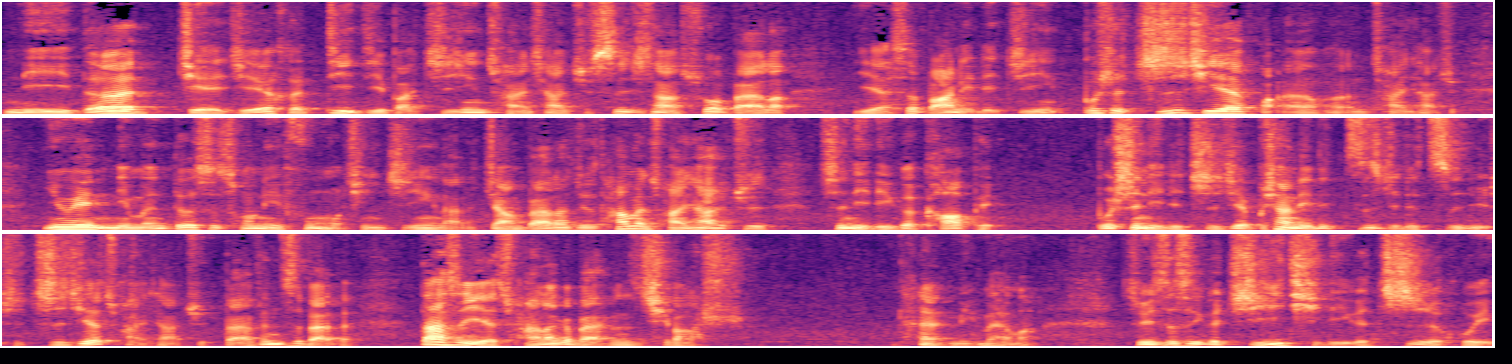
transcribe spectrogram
你的姐姐和弟弟把基因传下去，实际上说白了也是把你的基因不是直接传传下去。因为你们都是从你父母亲基因来的，讲白了就是他们传下去是你的一个 copy，不是你的直接，不像你的自己的子女是直接传下去百分之百的，但是也传了个百分之七八十，明白吗？所以这是一个集体的一个智慧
